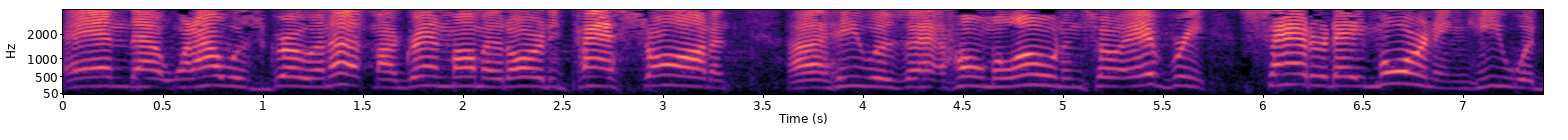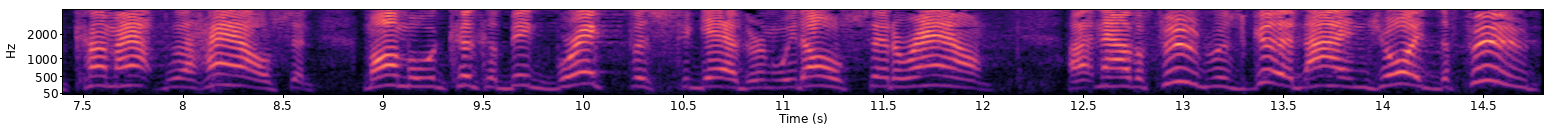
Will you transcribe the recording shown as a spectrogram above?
And uh, when I was growing up, my grandmama had already passed on, and uh, he was at home alone. And so every Saturday morning, he would come out to the house, and Mama would cook a big breakfast together, and we'd all sit around. Uh, now the food was good, and I enjoyed the food,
